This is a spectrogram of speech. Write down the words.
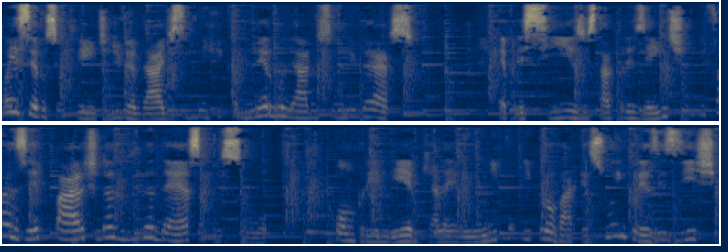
Conhecer o seu cliente de verdade significa mergulhar no seu universo é preciso estar presente e fazer parte da vida dessa pessoa. Compreender que ela é única e provar que a sua empresa existe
